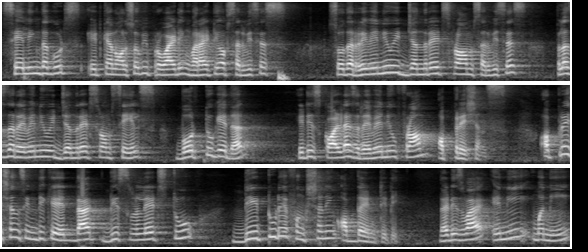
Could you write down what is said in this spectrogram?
selling the goods, it can also be providing variety of services. So, the revenue it generates from services plus the revenue it generates from sales both together it is called as revenue from operations. Operations indicate that this relates to day to day functioning of the entity. That is why any money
